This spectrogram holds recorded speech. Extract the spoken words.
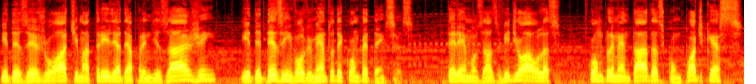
e desejo ótima trilha de aprendizagem e de desenvolvimento de competências teremos as videoaulas complementadas com podcasts,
